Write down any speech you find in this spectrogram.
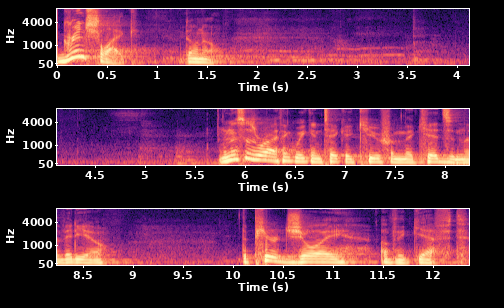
Grinch like. Don't know. And this is where I think we can take a cue from the kids in the video the pure joy of the gift.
